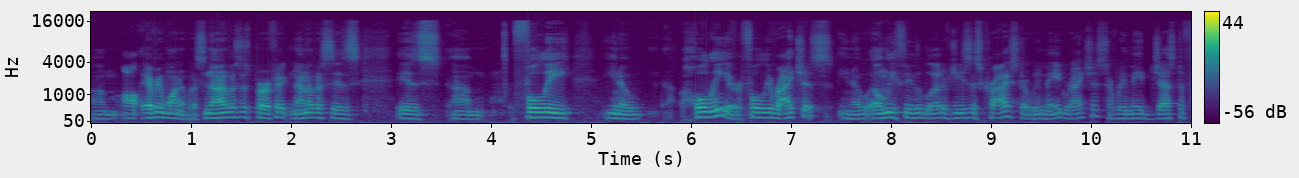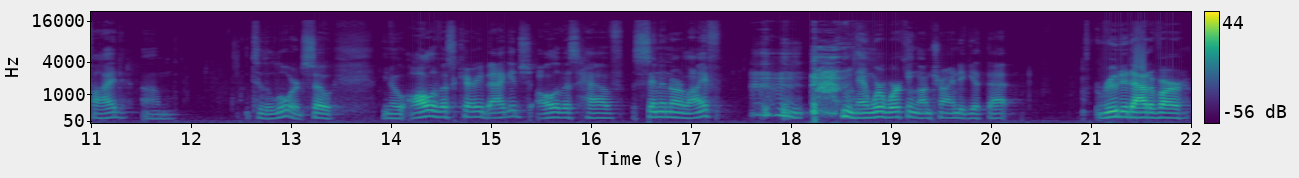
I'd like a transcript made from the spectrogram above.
Um, all, every one of us. None of us is perfect. None of us is, is um, fully, you know, holy or fully righteous. You know, only through the blood of Jesus Christ are we made righteous, are we made justified um, to the Lord. So, you know, all of us carry baggage, all of us have sin in our life, and we're working on trying to get that rooted out of our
